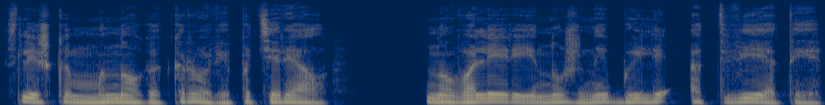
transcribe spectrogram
Слишком много крови потерял. Но Валерии нужны были ответы.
